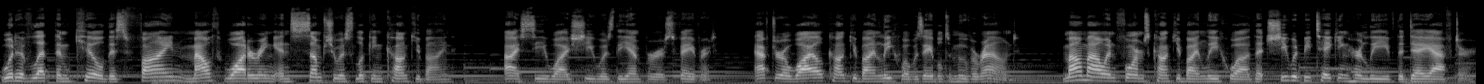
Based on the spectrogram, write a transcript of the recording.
would have let them kill this fine, mouth-watering, and sumptuous-looking concubine. I see why she was the emperor's favorite. After a while, concubine Li Hua was able to move around. Mao Mao informs concubine Li Hua that she would be taking her leave the day after.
